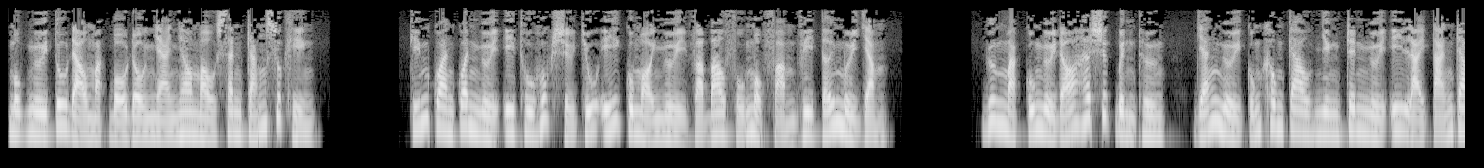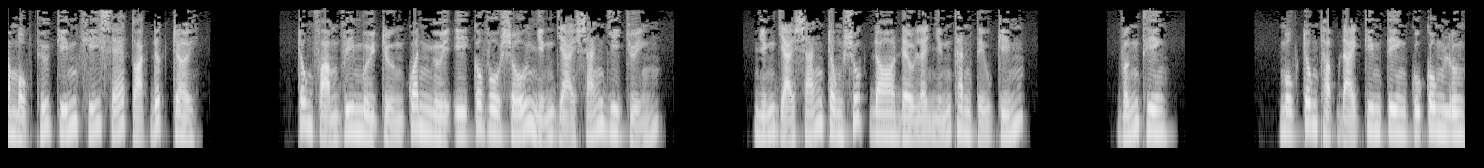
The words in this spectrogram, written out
Một người tu đạo mặc bộ đồ nhà nho màu xanh trắng xuất hiện. Kiếm quan quanh người y thu hút sự chú ý của mọi người và bao phủ một phạm vi tới 10 dặm. Gương mặt của người đó hết sức bình thường, dáng người cũng không cao nhưng trên người y lại tản ra một thứ kiếm khí xé toạc đất trời. Trong phạm vi mười trượng quanh người y có vô số những dải sáng di chuyển. Những dải sáng trong suốt đo đều là những thanh tiểu kiếm. Vấn Thiên Một trong thập đại kim tiên của Côn Luân,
